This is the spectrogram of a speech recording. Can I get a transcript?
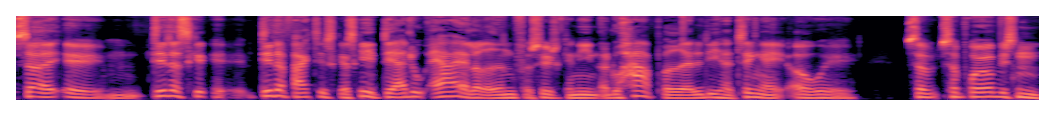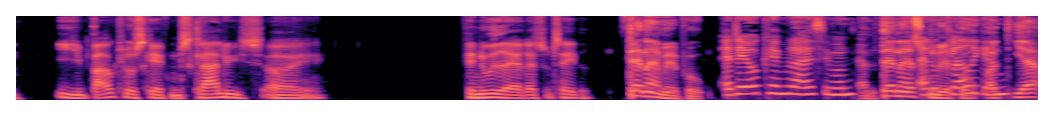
så øh, det, der skal, det, der faktisk er sket, det er, at du er allerede en forsøgskanin, og du har prøvet alle de her ting af, og øh, så, så prøver vi sådan i bagklodskabens klarlys at øh, finde ud af resultatet. Den er jeg med på. Er det okay med dig, Simon? Jamen, den er jeg sgu er du med glad på. igen? Og, ja,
